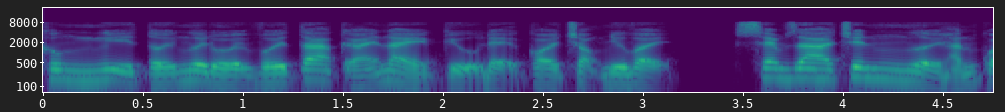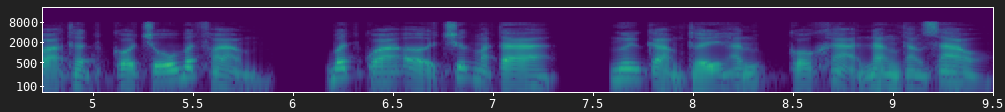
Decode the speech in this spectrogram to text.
không nghĩ tới ngươi đối với ta cái này cựu đệ coi trọng như vậy, xem ra trên người hắn quả thật có chỗ bất phàm, bất quá ở trước mặt ta, ngươi cảm thấy hắn có khả năng thắng sao?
